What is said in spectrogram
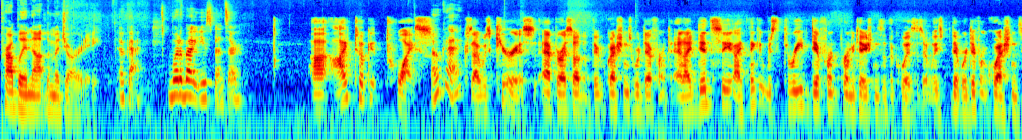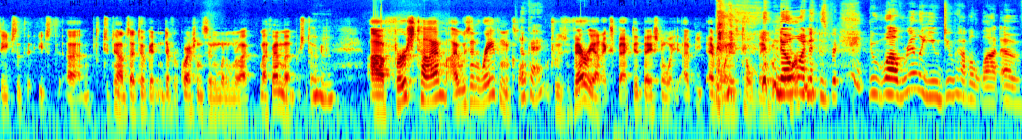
probably not the majority. Okay. What about you, Spencer? Uh, I took it twice. Okay. Because I was curious after I saw that the questions were different, and I did see. I think it was three different permutations of the quizzes. At least there were different questions each of the each um, two times I took it, and different questions than when my my family members took it. Uh, first time I was in Ravenclaw, Mm-hmm. Okay. which was very unexpected based on what you, everyone has told me. No one has. Well, really, you do have a lot of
